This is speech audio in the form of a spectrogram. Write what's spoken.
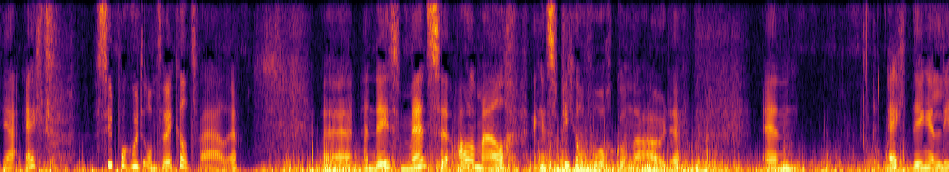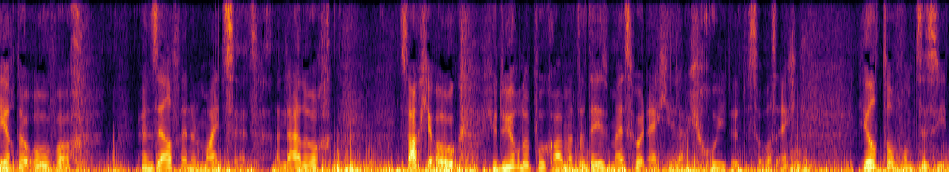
ja, echt super goed ontwikkeld waren. Uh, en deze mensen allemaal echt een spiegel voor konden houden. En echt dingen leerden over hunzelf en hun mindset. En daardoor zag je ook gedurende het programma dat deze mensen gewoon echt heel erg groeiden. Dus dat was echt heel tof om te zien.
